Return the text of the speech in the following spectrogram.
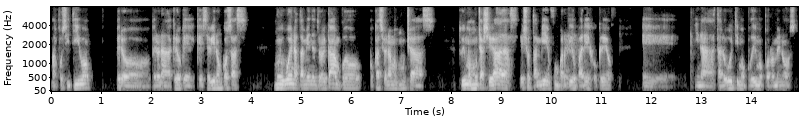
más positivo. Pero, pero nada, creo que, se vieron cosas muy buenas también dentro del campo, ocasionamos muchas, tuvimos muchas llegadas, ellos también, fue un partido parejo, creo, eh, y nada, hasta lo último pudimos por lo menos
